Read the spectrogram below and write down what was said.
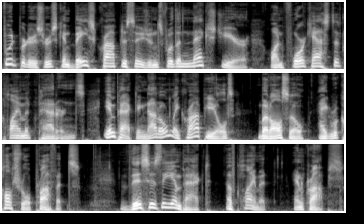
Food producers can base crop decisions for the next year on forecasted climate patterns, impacting not only crop yields, but also agricultural profits. This is the impact of climate and crops.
